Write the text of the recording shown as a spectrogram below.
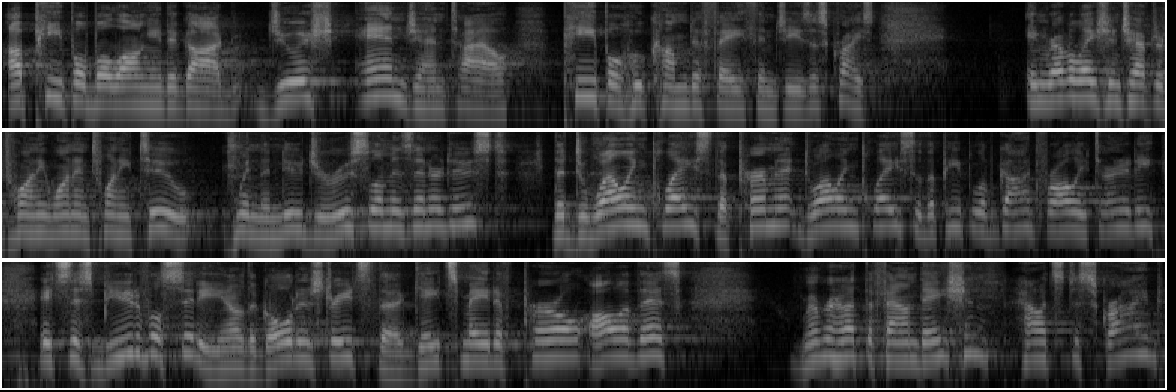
a people belonging to God, Jewish and Gentile, people who come to faith in Jesus Christ. In Revelation chapter 21 and 22, when the New Jerusalem is introduced, the dwelling place, the permanent dwelling place of the people of God for all eternity, it's this beautiful city, you know, the golden streets, the gates made of pearl, all of this. Remember at the foundation, how it's described?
